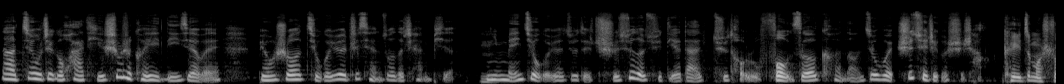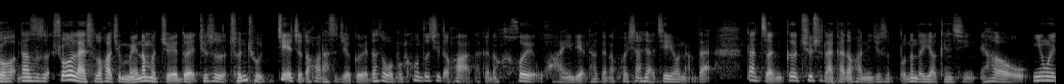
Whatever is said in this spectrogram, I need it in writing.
那就这个话题，是不是可以理解为，比如说九个月之前做的产品，你每九个月就得持续的去迭代、去投入，否则可能就会失去这个市场。可以这么说，但是说来说的话就没那么绝对。就是存储介质的话，它是九个月，但是我们控制器的话，它可能会缓一点，它可能会向下借用两代。但整个趋势来看的话，你就是不断的要更新。然后因为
